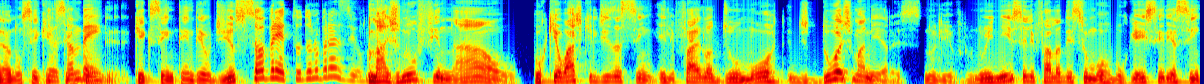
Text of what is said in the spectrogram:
Né? Eu não sei o que, que, você entende- que que você entendeu disso. Sobretudo no Brasil. Mas no final, porque eu acho que ele diz assim, ele fala de humor de duas maneiras no livro. No início ele fala desse humor burguês, seria assim,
